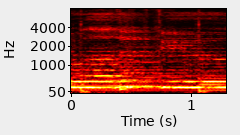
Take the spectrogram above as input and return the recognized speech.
What the beautiful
